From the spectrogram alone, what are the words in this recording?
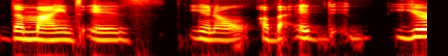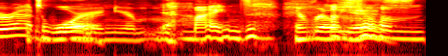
the mind is you know about it you're at war, war. in your m mind. It really is.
